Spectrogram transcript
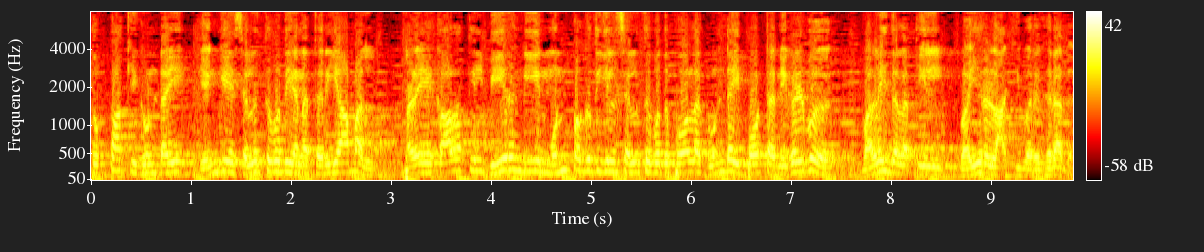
துப்பாக்கி குண்டை எங்கே செலுத்துவது என தெரியாமல் பழைய காலத்தில் பீரங்கியின் முன்பகுதியில் செலுத்துவது போல குண்டை போட்ட நிகழ்வு வலைதளத்தில் வைரலாகி வருகிறது.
